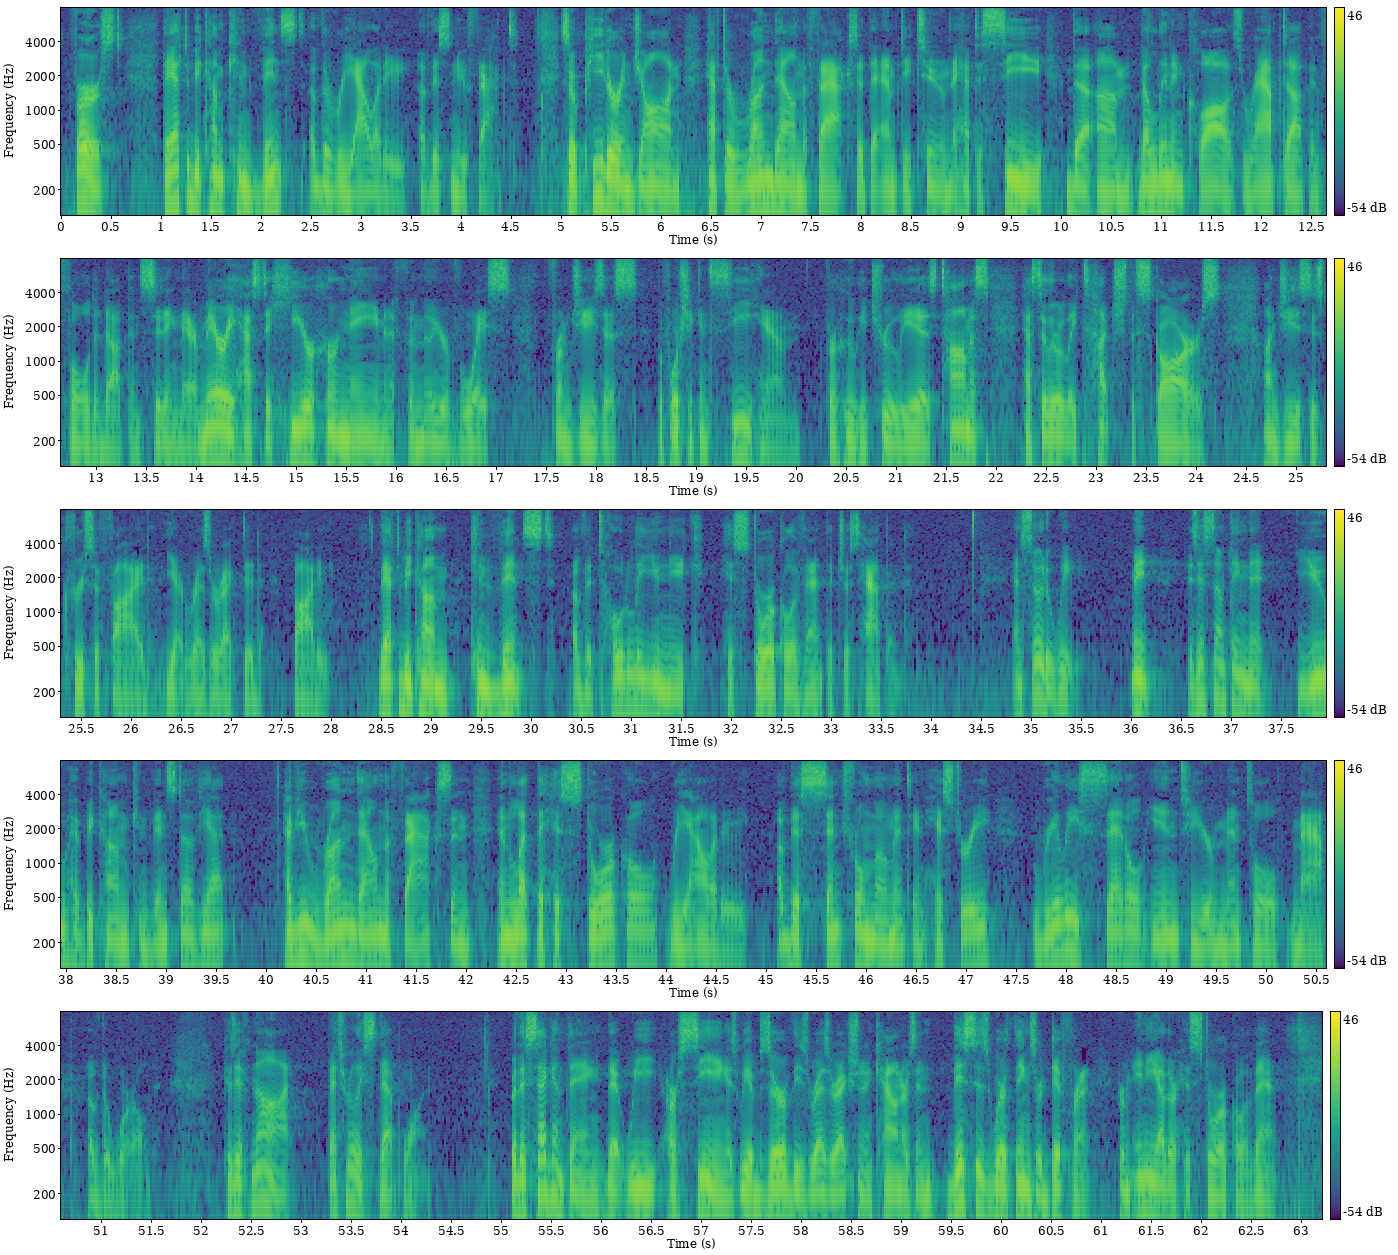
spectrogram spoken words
First, they have to become convinced of the reality of this new fact. So Peter and John have to run down the facts at the empty tomb. They have to see the, um, the linen cloths wrapped up and folded up and sitting there. Mary has to hear her name in a familiar voice from Jesus before she can see him for who he truly is. Thomas has to literally touch the scars on Jesus' crucified yet resurrected body. They have to become convinced of the totally unique historical event that just happened. And so do we. I mean, is this something that you have become convinced of yet? Have you run down the facts and, and let the historical reality of this central moment in history really settle into your mental map of the world? Because if not, that's really step one. But the second thing that we are seeing as we observe these resurrection encounters, and this is where things are different from any other historical event,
